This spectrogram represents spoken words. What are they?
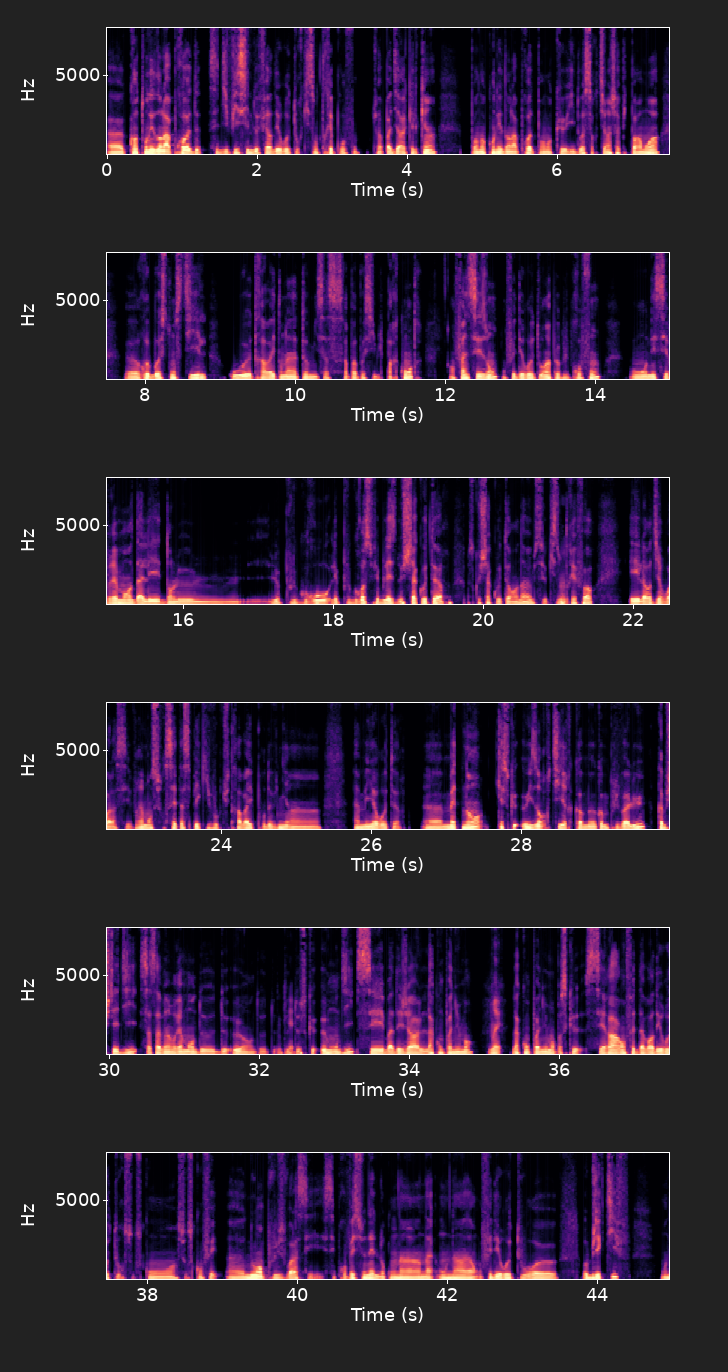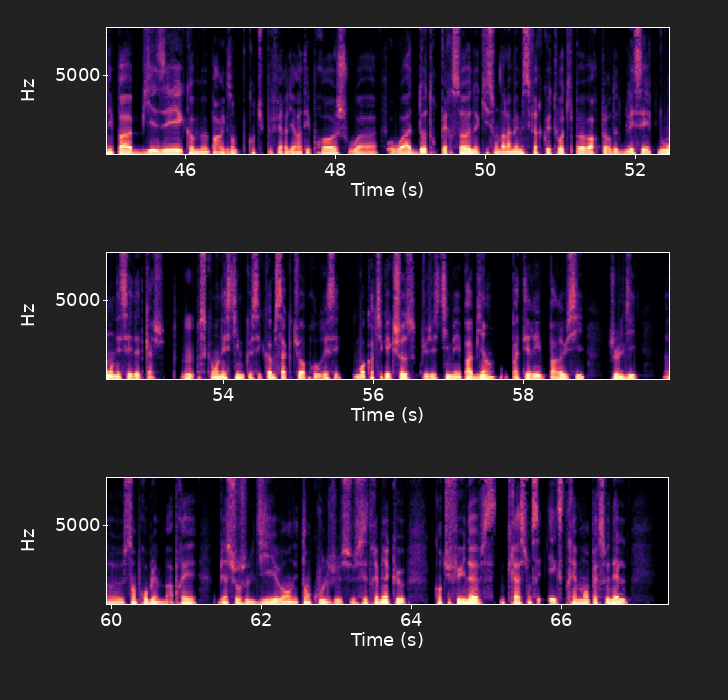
Euh, quand on est dans la prod, c'est difficile de faire des retours qui sont très profonds. Tu vas pas dire à quelqu'un pendant qu'on est dans la prod, pendant qu'il doit sortir un chapitre par mois, euh, rebosse ton style ou euh, travaille ton anatomie. Ça, ça sera pas possible. Par contre, en fin de saison, on fait des retours un peu plus profonds. Où on essaie vraiment d'aller dans le, le plus gros, les plus grosses faiblesses de chaque auteur, parce que chaque auteur en a, même ceux qui sont Mm. très forts, et leur dire voilà, c'est vraiment sur cet aspect qu'il faut que tu travailles pour devenir un, un meilleur auteur. Euh, maintenant, qu'est-ce que eux ils en retirent comme comme plus-value? Comme je t'ai dit, ça, ça vient vraiment de, de eux, hein, de, ce que eux m'ont dit. C'est bah déjà l'accompagnement, Ouais. l'accompagnement parce que c'est rare en fait d'avoir des retours sur ce qu'on sur ce qu'on fait. Euh, nous en plus, voilà, c'est professionnel, donc on a on a on fait des retours euh, objectifs. On n'est pas biaisé comme euh, par exemple quand tu peux faire lire à tes proches ou à, ou à d'autres personnes qui sont dans la même sphère que toi qui peuvent avoir peur de te blesser. Nous, on essaye d'être cash Mm. parce qu'on estime que c'est comme ça que tu vas progresser. Moi, quand il y a quelque chose que j'estime est pas bien, ou pas terrible, pas réussi, je le dis euh, sans problème. Après, bien sûr, je le dis euh, en étant cool. Je, je sais très bien que quand tu fais une œuvre, une création, c'est extrêmement personnel.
